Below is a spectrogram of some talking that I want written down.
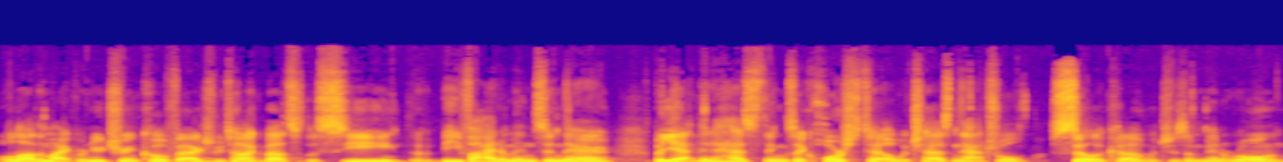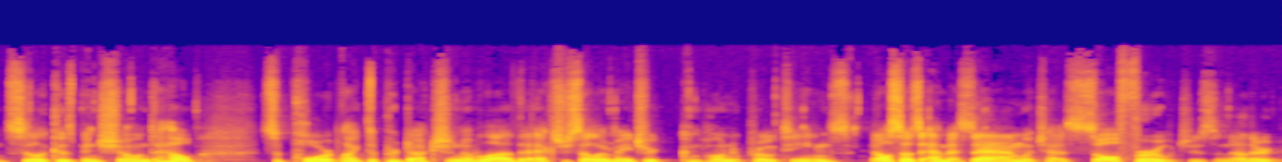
a lot of the micronutrient cofactors we talked about, so the C, the B vitamins in there. But yeah, then it has things like horsetail, which has natural silica, which is a mineral, and silica has been shown to help support like the production of a lot of the extracellular matrix component proteins. It also has MSM, which has sulfur, which is another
